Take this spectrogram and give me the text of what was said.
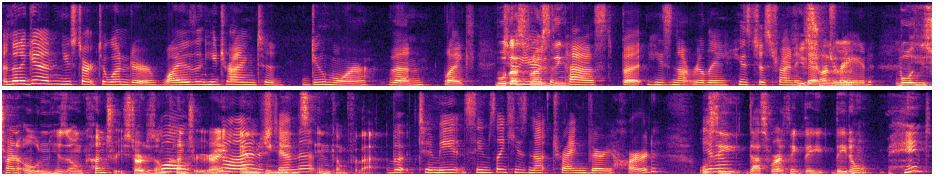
And then again, you start to wonder why isn't he trying to do more than like Well, two that's what I years have think- passed, but he's not really. He's just trying to get trying trade. to well, he's trying to own his own country, start his own Well, country, right? no, I and he understand needs that. income for that. But to me, it seems like he's not trying very hard. Well, you know? see, that's where I think they they don't hint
